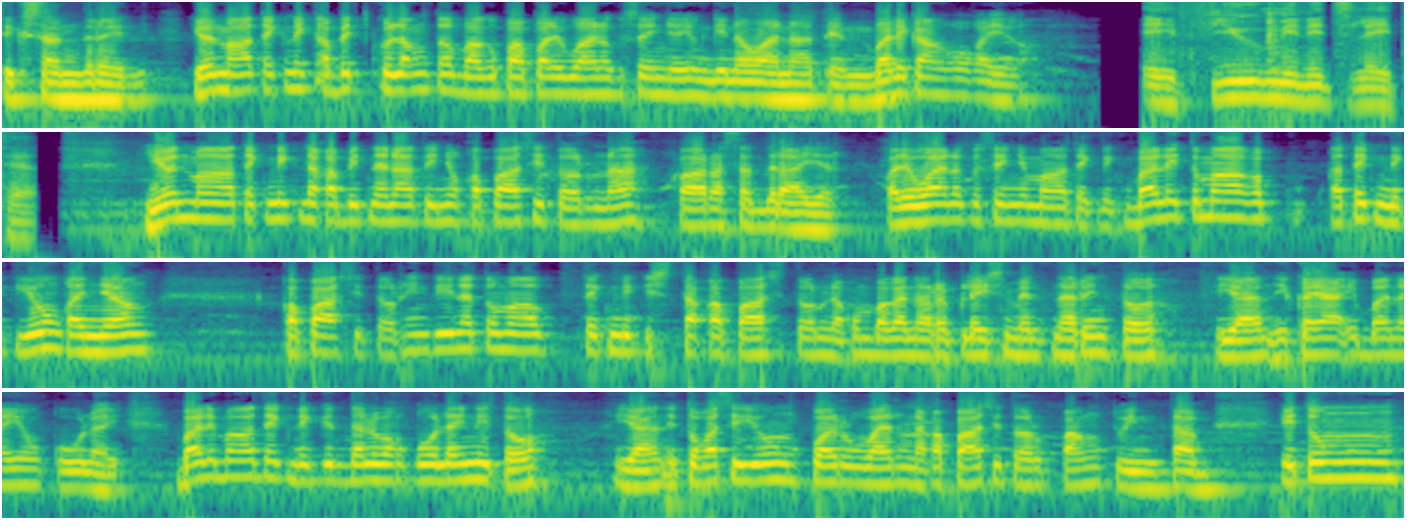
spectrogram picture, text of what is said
600. Yun mga technique abit ko lang to bago papaliwanag ko sa inyo yung ginawa natin. Balikan ko kayo. A few minutes later. Yun mga teknik nakabit na natin yung capacitor na para sa dryer. Paliwanag ko sa inyo mga teknik. Bali ito mga kateknik yung kanyang capacitor. Hindi na to mga technic stock capacitor na kumbaga na replacement na rin to. Yan, kaya iba na yung kulay. Bali mga teknik, yung dalawang kulay nito, yan, ito kasi yung 4 wire na capacitor pang twin tab. Itong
